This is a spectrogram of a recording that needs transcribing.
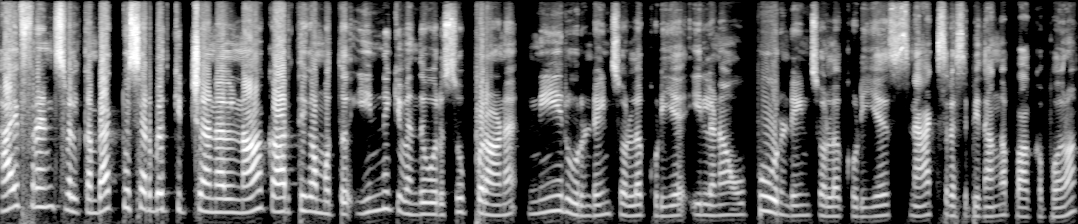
Hi friends welcome back to Sharbat kit channel நான் கார்த்திகா முத்து. இன்னைக்கு வந்து ஒரு சூப்பரான நீர் உருண்டைன்னு சொல்லக்கூடிய இல்லைனா உப்பு உருண்டைன்னு சொல்லக்கூடிய ஸ்நாக்ஸ் ரெசிபி தாங்க பார்க்க போகிறோம்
